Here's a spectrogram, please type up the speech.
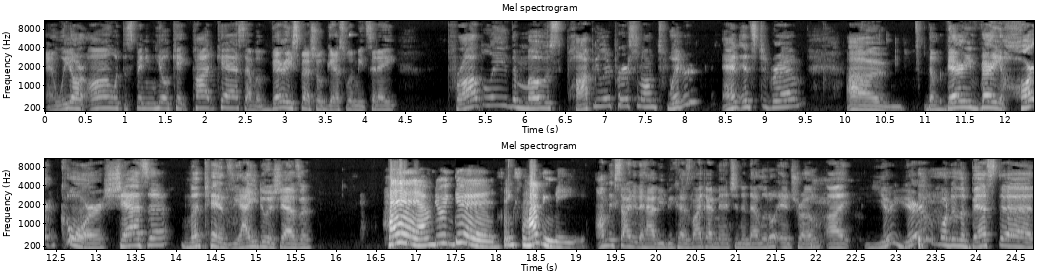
And we are on with the Spinning Heel Kick podcast. I have a very special guest with me today. Probably the most popular person on Twitter and Instagram. Um, the very, very HeartCore Shazza McKenzie. How you doing, Shazza? Hey, I'm doing good. Thanks for having me. I'm excited to have you because, like I mentioned in that little intro, uh, you're you're one of the best uh,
